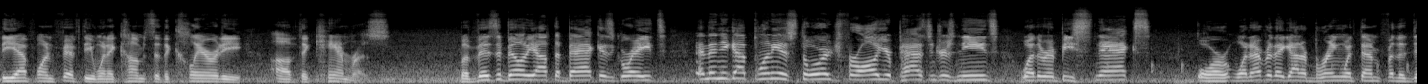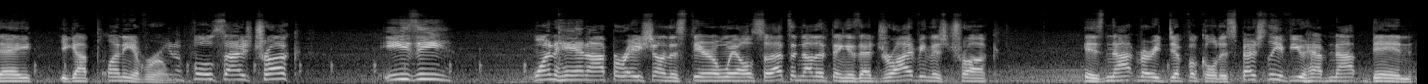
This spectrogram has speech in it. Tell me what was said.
the F-150 when it comes to the clarity of the cameras. But visibility out the back is great. And then you got plenty of storage for all your passengers' needs, whether it be snacks or whatever they got to bring with them for the day. You got plenty of room. In a full-size truck, easy, one-hand operation on the steering wheel. So that's another thing is that driving this truck is not very difficult, especially if you have not been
